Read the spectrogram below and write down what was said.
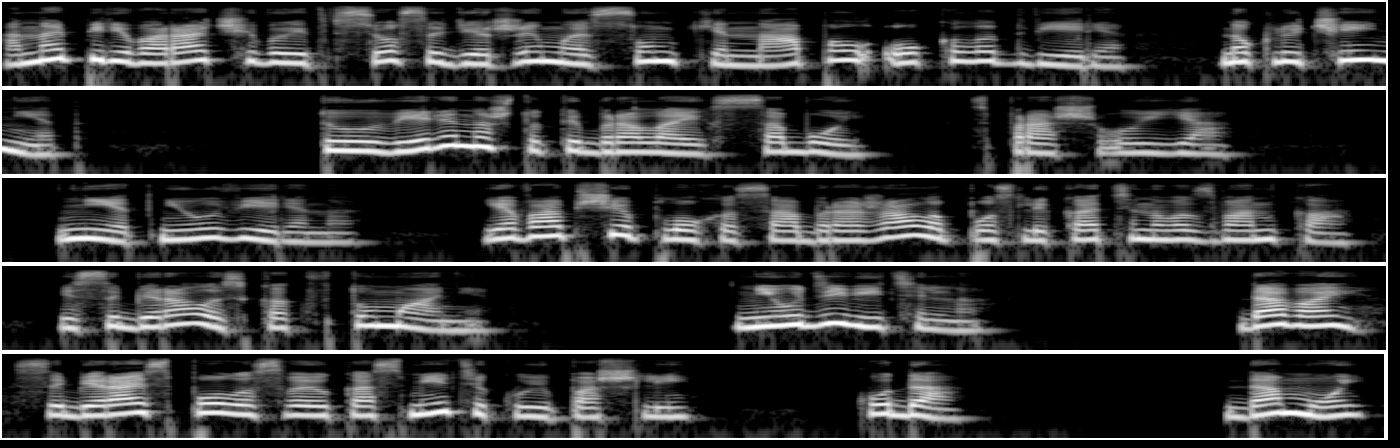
Она переворачивает все содержимое сумки на пол около двери, но ключей нет. «Ты уверена, что ты брала их с собой?» — спрашиваю я. «Нет, не уверена. Я вообще плохо соображала после Катиного звонка и собиралась как в тумане. Неудивительно. Давай, собирай с пола свою косметику и пошли. Куда? Домой.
